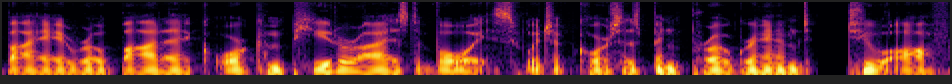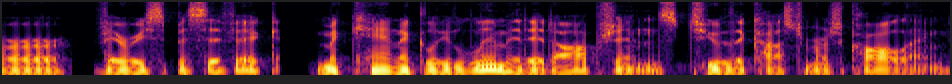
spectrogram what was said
by a robotic or computerized voice, which of course has been programmed to offer very specific, mechanically limited options to the customer's calling.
